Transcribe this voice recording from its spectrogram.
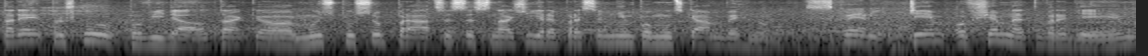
tady trošku povídal, tak uh, můj způsob práce se snaží represivním pomůckám vyhnout. Skvělý. Tím ovšem netvrdím,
